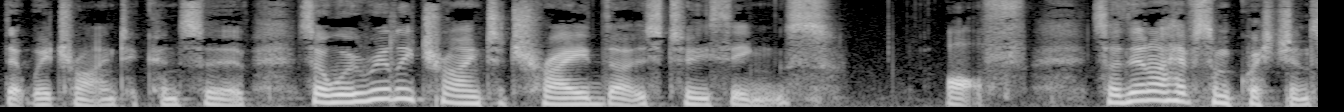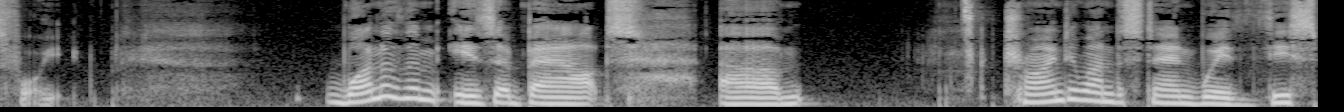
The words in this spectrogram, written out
that we're trying to conserve. So we're really trying to trade those two things off. So then I have some questions for you. One of them is about um, trying to understand where this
